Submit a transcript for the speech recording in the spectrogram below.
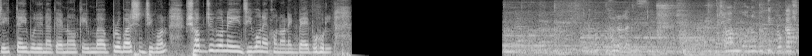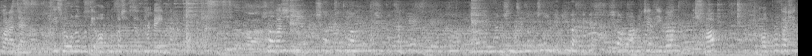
যেটাই বলি না কেন, কিংবা প্রবাস জীবন, সব জীবনেই জীবন এখন অনেক ব্যয়বহুল। অনুভূতি প্রকাশ করা যায় না। কিছু অনুভূতি অপ্রকাশিত থাকাই ভালো। প্রকাশী সব যদি অপ্রকাশিত থাকে। তাহলে মানুষের জীবন চলবে কীভাবে? সব মানুষের জীবন সব অপ্রকাশিত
